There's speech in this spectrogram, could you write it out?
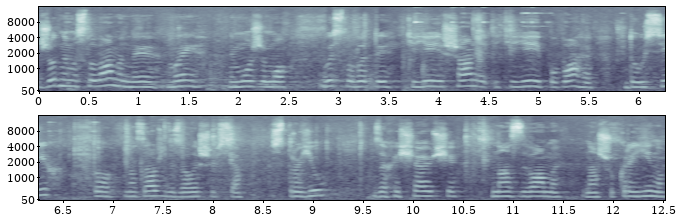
Жодними словами не, ми не можемо висловити тієї шани і тієї поваги до усіх, хто назавжди залишився в строю, захищаючи нас з вами, нашу країну,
